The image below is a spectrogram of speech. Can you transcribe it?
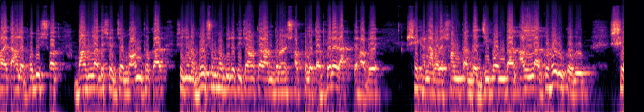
হয়, তাহলে ভবিষ্যৎ বাংলাদেশের জন্য অন্ধকার। সেজন্য বৈষম্য বিরোধী জনতার আন্দোলনের সফলতা ধরে রাখতে হবে। সেখানে আমাদের সন্তানদের জীবনদান আল্লাহ গ্রহণ করুক, সে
